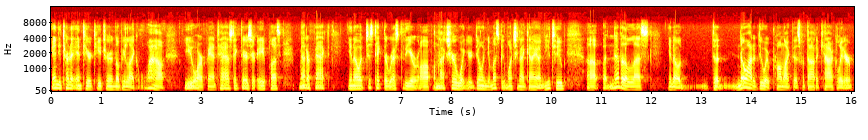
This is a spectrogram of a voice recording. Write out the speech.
And you turn it into your teacher, and they'll be like, wow, you are fantastic. There's your A plus. Matter of fact, you know, what, just take the rest of the year off. I'm not sure what you're doing. You must be watching that guy on YouTube. Uh, but nevertheless, you know, to know how to do a problem like this without a calculator,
